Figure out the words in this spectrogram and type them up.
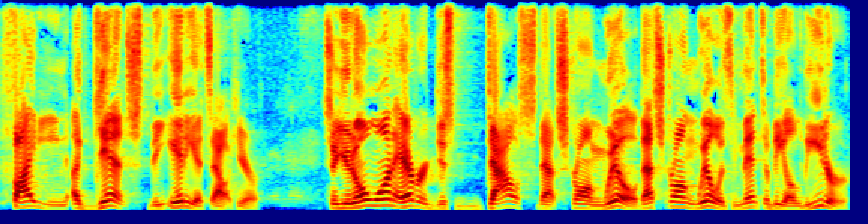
fighting against the idiots out here. So you don't want to ever just douse that strong will. That strong will is meant to be a leader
